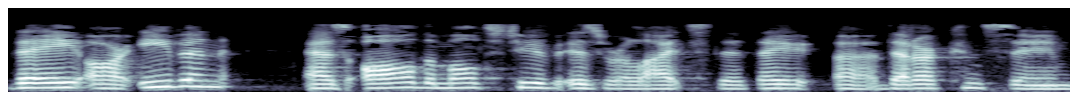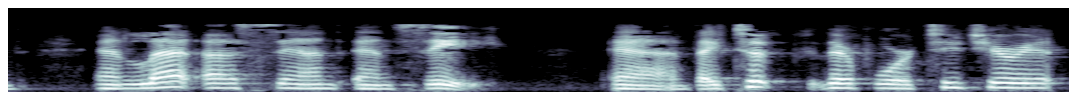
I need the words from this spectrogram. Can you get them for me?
they are even as all the multitude of Israelites that they uh, that are consumed, and let us send and see. And they took therefore two chariot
